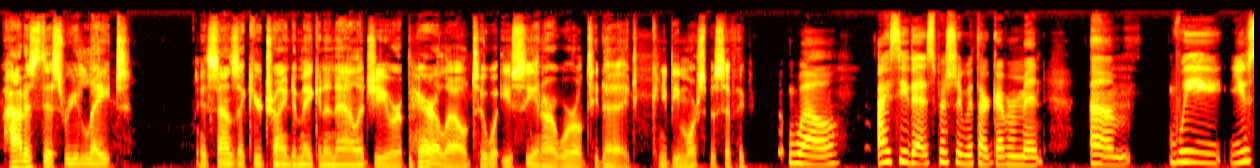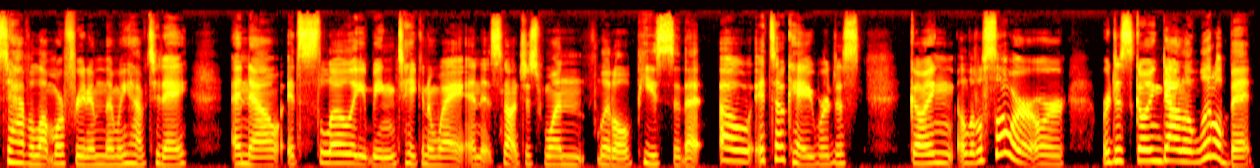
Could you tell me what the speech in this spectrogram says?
How does this relate? It sounds like you're trying to make an analogy or a parallel to what you see in our world today. Can you be more specific? Well, I see that especially with our government. Um, we used to have a lot more freedom than we have today, and now it's slowly being taken away. And it's not just one little piece so that, oh, it's okay, we're just going a little slower or we're just going down a little bit.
